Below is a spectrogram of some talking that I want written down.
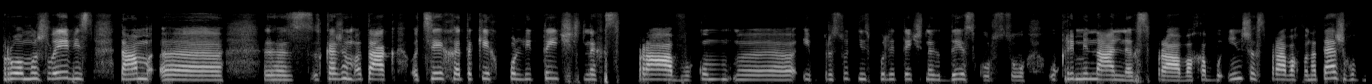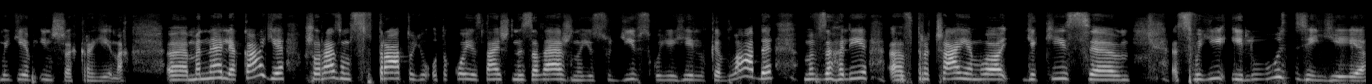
про можливість там, е, е, скажімо так, оцих таких політичних справ е, і присутність політичних дискурсу у кримінальних справах або інших справах, вона теж є в інших країнах. Мене лякає, що разом з втратою такої, знаєш, незалежної суддівської гілки влади ми взагалі втрачаємо якісь свої ілюзії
